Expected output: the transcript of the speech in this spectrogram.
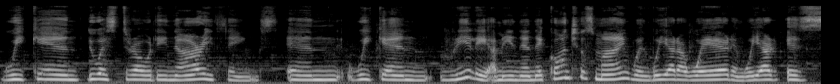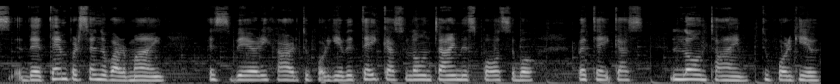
we can do extraordinary things and we can really i mean in the conscious mind when we are aware and we are is the 10% of our mind it's very hard to forgive. It take as long time as possible but take us long time to forgive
